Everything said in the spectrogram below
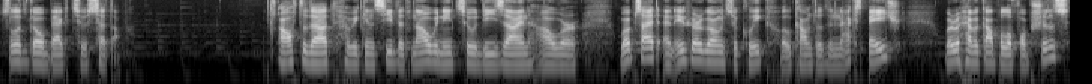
So let's go back to setup. after that we can see that now we need to design our website. And if we're going to click we'll come to the next page where we have a couple of options.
